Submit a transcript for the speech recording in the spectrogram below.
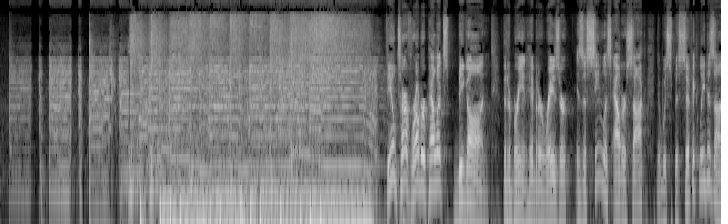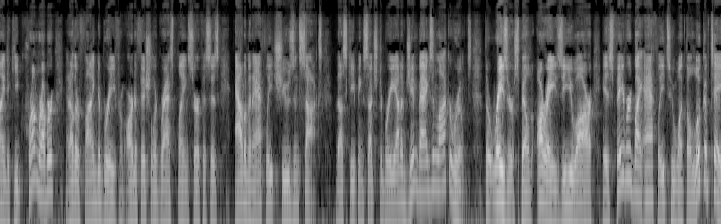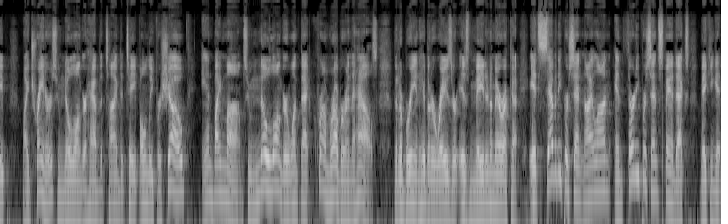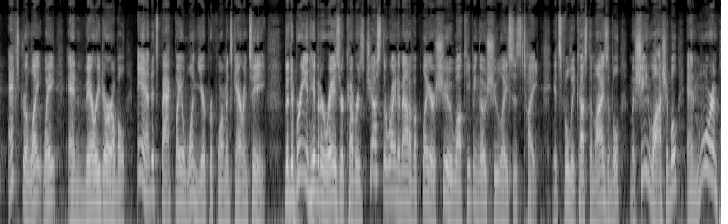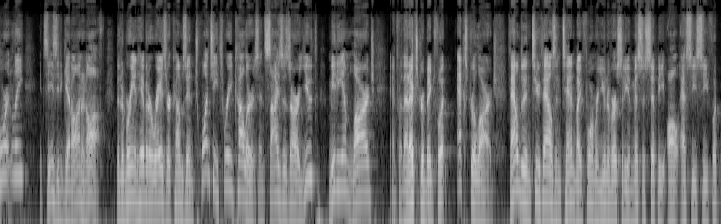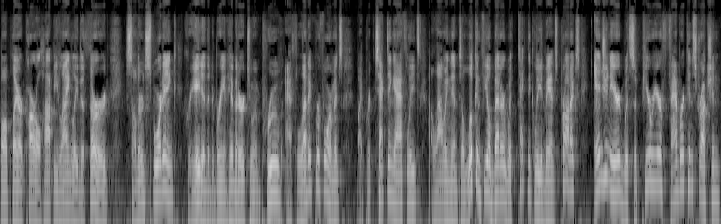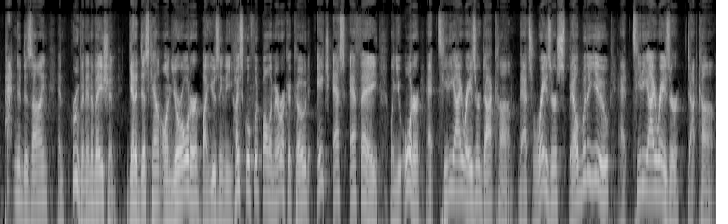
Field turf rubber pellets, be gone. The debris inhibitor razor is a seamless outer sock that was specifically designed to keep crumb rubber and other fine debris from artificial or grass playing surfaces out of an athlete's shoes and socks, thus keeping such debris out of gym bags and locker rooms. The razor, spelled R-A-Z-U-R, is favored by athletes who want the look of tape, by trainers who no longer have the time to tape only for show, and by moms who no longer want that crumb rubber in the house. The debris inhibitor razor is made in America. It's 70% nylon and 30% spandex, making it extra lightweight and very durable, and it's backed by a one year performance guarantee. The debris inhibitor razor covers just the right amount of a player's shoe while keeping those shoelaces tight. It's fully customizable, machine washable, and more importantly, it's easy to get on and off. The debris inhibitor razor comes in 23 colors and sizes are youth, medium, large, and for that extra big foot, extra large. Founded in 2010 by former University of Mississippi All SEC football player Carl Hoppy Langley III, Southern Sport Inc. created the debris inhibitor to improve athletic performance by protecting athletes, allowing them to look and feel better with technically advanced products engineered with superior fabric construction, patented design, and proven innovation. Get a discount on your order by using the High School Football America code HSFA when you order at tdirazur.com. That's razor spelled with a U at tdirazur.com.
